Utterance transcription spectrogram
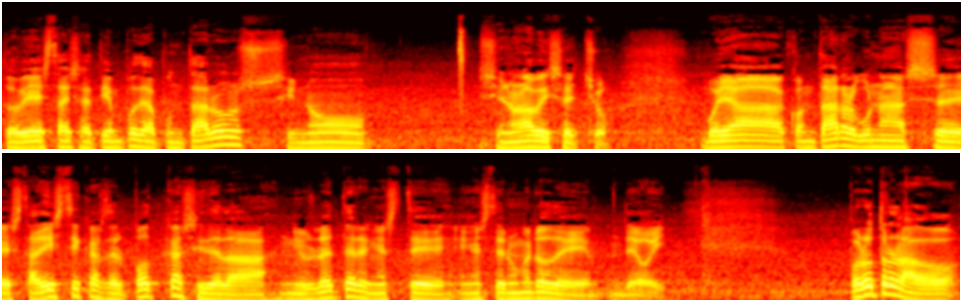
todavía estáis a tiempo de apuntaros si no, si no lo habéis hecho. Voy a contar algunas eh, estadísticas del podcast y de la newsletter en este, en este número de, hoy. Por otro lado,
